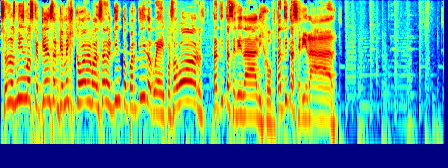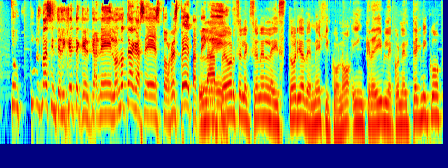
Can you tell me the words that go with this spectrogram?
Son los mismos que piensan que México va a avanzar al quinto partido, güey. Por favor, tantita seriedad, hijo, tantita seriedad. Tú, tú eres más inteligente que el Canelo, no te hagas esto, respétate, La peor selección en la historia de México, ¿no? Increíble, con el técnico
